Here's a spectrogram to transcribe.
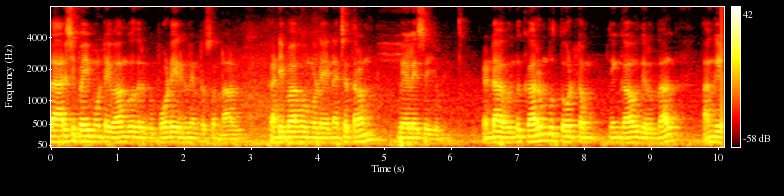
இல்லை அரிசி பை மூட்டை வாங்குவதற்கு போனீர்கள் என்று சொன்னால் கண்டிப்பாக உங்களுடைய நட்சத்திரம் வேலை செய்யும். ரெண்டாவது வந்து கரும்பு தோட்டம் எங்காவது இருந்தால் அங்கே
